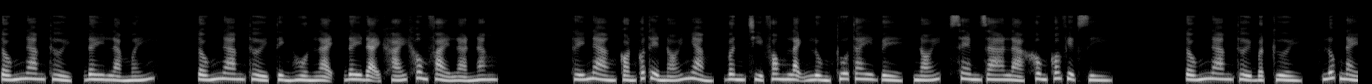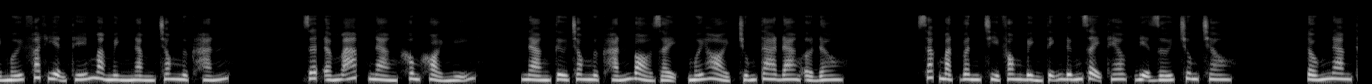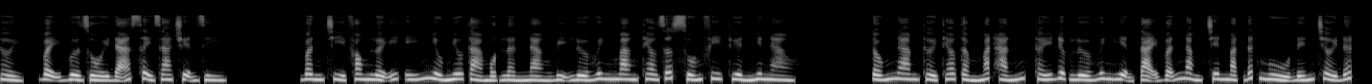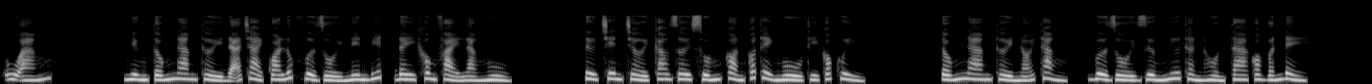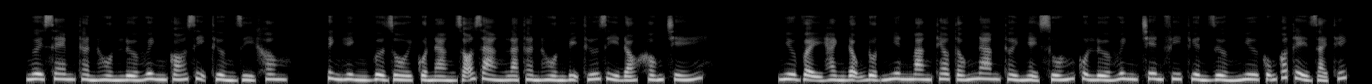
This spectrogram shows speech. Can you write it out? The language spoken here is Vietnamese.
Tống Nam Thời, đây là mấy? Tống Nam Thời tỉnh hồn lại, đây đại khái không phải là năm. Thấy nàng còn có thể nói nhảm, Vân Chỉ Phong lạnh lùng thua tay về, nói, xem ra là không có việc gì. Tống Nam Thời bật cười, lúc này mới phát hiện thế mà mình nằm trong ngực hắn. Rất ấm áp nàng không khỏi nghĩ. Nàng từ trong ngực hắn bỏ dậy mới hỏi chúng ta đang ở đâu. Sắc mặt Vân Chỉ Phong bình tĩnh đứng dậy theo địa giới Trung Châu. Tống Nam Thời, vậy vừa rồi đã xảy ra chuyện gì? Vân Chỉ Phong lời ít ý nhiều miêu tả một lần nàng bị lừa huynh mang theo rớt xuống phi thuyền như nào. Tống Nam Thời theo tầm mắt hắn, thấy được lừa huynh hiện tại vẫn nằm trên mặt đất ngủ đến trời đất u ám. Nhưng Tống Nam thời đã trải qua lúc vừa rồi nên biết đây không phải là ngủ. Từ trên trời cao rơi xuống còn có thể ngủ thì có quỷ. Tống Nam thời nói thẳng, vừa rồi dường như thần hồn ta có vấn đề. Ngươi xem thần hồn lừa huynh có dị thường gì không? Tình hình vừa rồi của nàng rõ ràng là thần hồn bị thứ gì đó khống chế. Như vậy hành động đột nhiên mang theo Tống Nam thời nhảy xuống của lừa huynh trên phi thuyền dường như cũng có thể giải thích.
